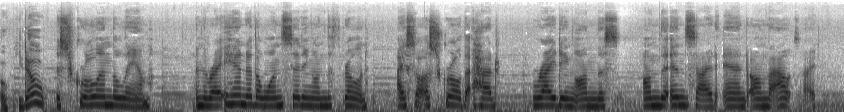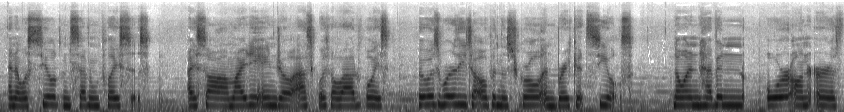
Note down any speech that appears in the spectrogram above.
Okie doke. The scroll and the lamb. In the right hand of the one sitting on the throne, I saw a scroll that had writing on this on the inside and on the outside, and it was sealed in seven places. I saw a mighty angel ask with a loud voice, Who is worthy to open the scroll and break its seals? No one in heaven or on earth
